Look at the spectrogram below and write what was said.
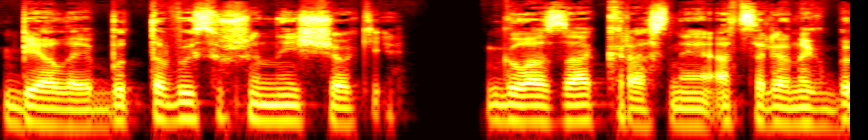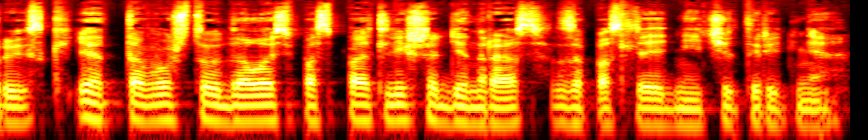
Белые, будто высушенные щеки, Глаза красные от соленых брызг и от того, что удалось поспать лишь один раз за последние четыре дня.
